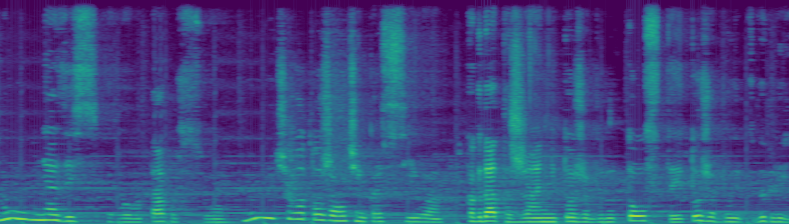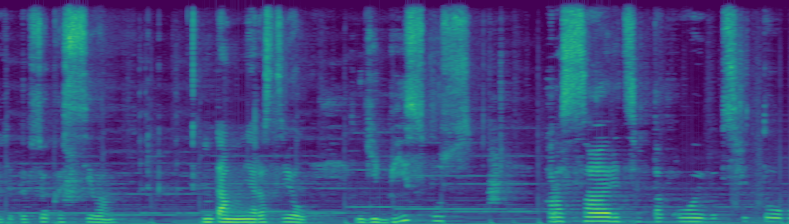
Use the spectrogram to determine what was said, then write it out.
Ну, у меня здесь как бы вот так вот все. Ну, ничего, тоже очень красиво. Когда-то же они тоже будут толстые, тоже будет выглядеть это все красиво. Ну, там у меня расцвел гибискус, красавец вот такой вот цветок,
